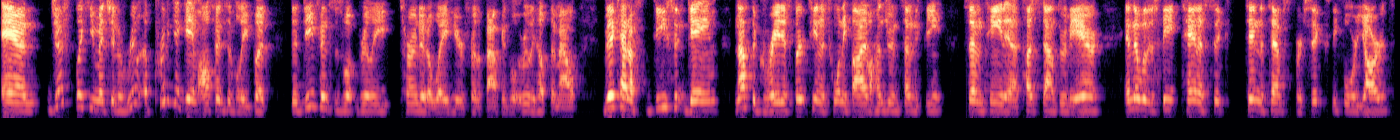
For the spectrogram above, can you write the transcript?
and just like you mentioned, a real, a pretty good game offensively, but the defense is what really turned it away here for the Falcons. What really helped them out. Vick had a decent game, not the greatest, 13 to 25, 117 17 and a touchdown through the air and then with his feet, 10 of six, 10 attempts for 64 yards.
